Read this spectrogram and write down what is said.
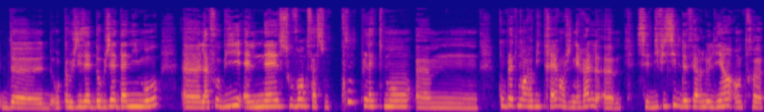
de, comme je disais, d'objets, d'animaux. Euh, la phobie, elle naît souvent de façon complètement, euh, complètement arbitraire. En général, euh, c'est difficile de faire le lien entre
